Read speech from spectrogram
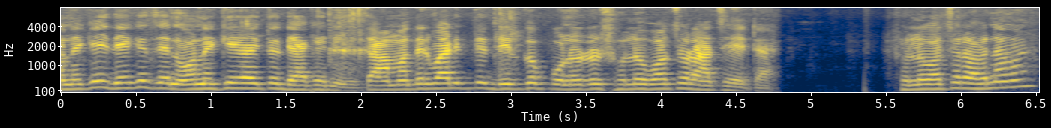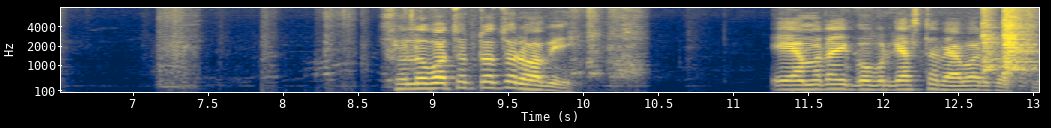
অনেকেই দেখেছেন, অনেকেই হয়তো দেখেনি। তা আমাদের বাড়িতে দীর্ঘ পনেরো ষোলো বছর আছে এটা। ষোলো বছর হবে না মা? ষোলো বছর টছর হবে। এই আমরা এই গোবর গ্যাসটা ব্যবহার করছি।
